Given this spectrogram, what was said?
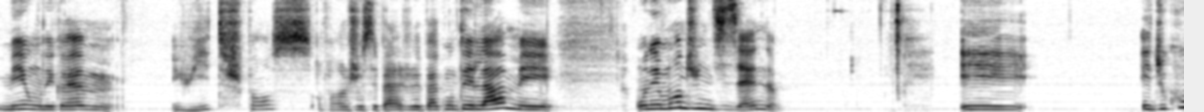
mais on est quand même 8 je pense, enfin je sais pas, je vais pas compter là, mais on est moins d'une dizaine. Et, et du coup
